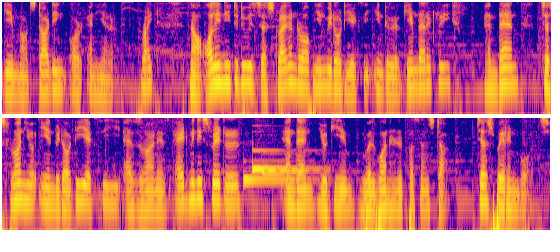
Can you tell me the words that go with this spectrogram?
game not starting or any error right now all you need to do is just drag and drop env.exe into your game directory and then just run your env.exe as run as administrator and then your game will 100% start. Just wait and watch.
